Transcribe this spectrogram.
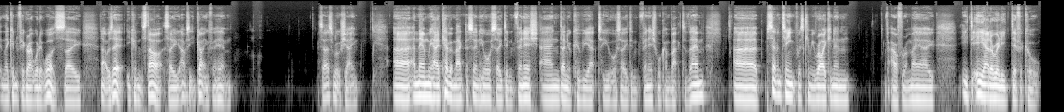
and they couldn't figure out what it was. So that was it. He couldn't start. So absolutely gutting for him. So that's a real shame. Uh, and then we had Kevin Magnussen, who also didn't finish, and Daniel Kvyat, who also didn't finish. We'll come back to them. Uh, 17th was Kimi Raikkonen for Alfa Romeo. He, he had a really difficult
